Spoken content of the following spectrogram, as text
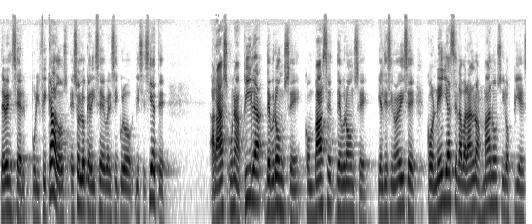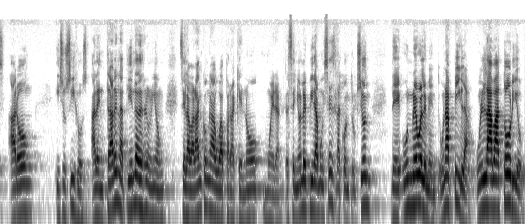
deben ser purificados. Eso es lo que dice el versículo 17 harás una pila de bronce con base de bronce. Y el 19 dice, con ella se lavarán las manos y los pies, Aarón y sus hijos. Al entrar en la tienda de reunión, se lavarán con agua para que no mueran. El Señor le pide a Moisés la construcción de un nuevo elemento, una pila, un lavatorio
